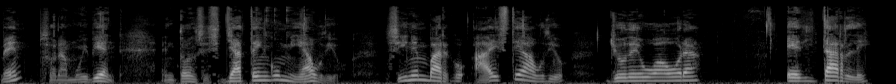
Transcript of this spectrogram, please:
¿Ven? Suena muy bien. Entonces ya tengo mi audio. Sin embargo, a este audio yo debo ahora editarle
